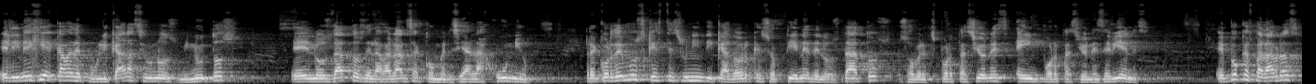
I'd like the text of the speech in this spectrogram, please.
El INEGI acaba de publicar hace unos minutos eh, los datos de la balanza comercial a junio. Recordemos que este es un indicador que se obtiene de los datos sobre exportaciones e importaciones de bienes. En pocas palabras,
